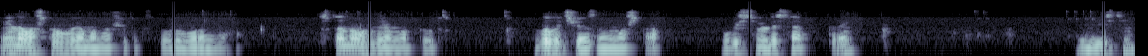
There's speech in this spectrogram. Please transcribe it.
і налаштовуємо нашу текстуру воронного. Встановлюємо тут величезний масштаб у 83 200. Е,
